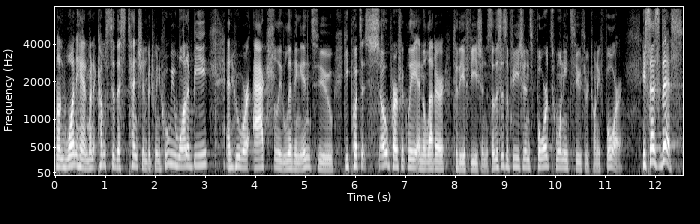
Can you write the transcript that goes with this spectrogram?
on one hand, when it comes to this tension between who we want to be and who we're actually living into, he puts it so perfectly in the letter to the Ephesians. So this is Ephesians 4 22 through 24. He says this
